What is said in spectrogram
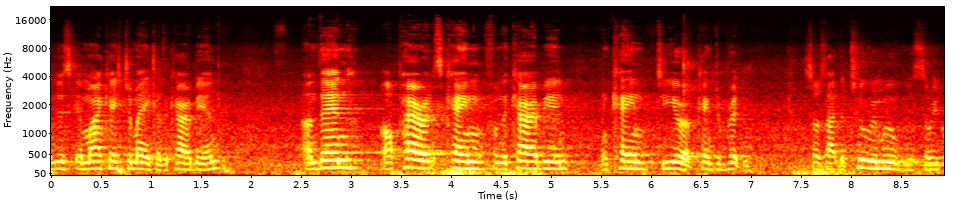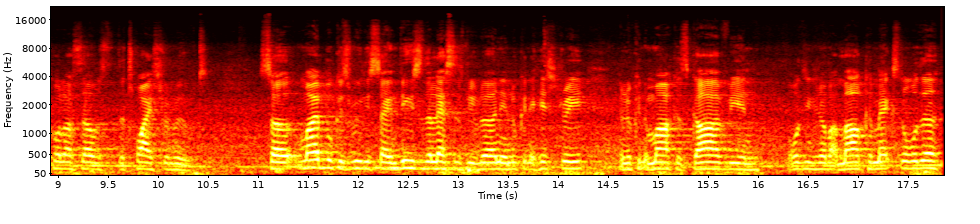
In this, in my case, Jamaica, the Caribbean. And then our parents came from the Caribbean and came to Europe, came to Britain. So it's like the two removals. So we call ourselves the twice removed. So my book is really saying these are the lessons we've learned in looking at history and looking at Marcus Garvey and all the things you know about Malcolm X and all the,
